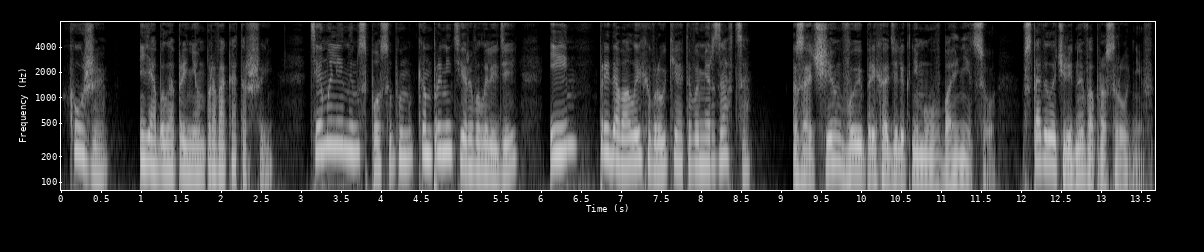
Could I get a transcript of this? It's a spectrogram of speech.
«Хуже. Я была при нем провокаторшей. тем или иным способом компрометировала людей и предавала их в руки этого мерзавца». «Зачем вы приходили к нему в больницу?» — вставил очередной вопрос Руднев.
